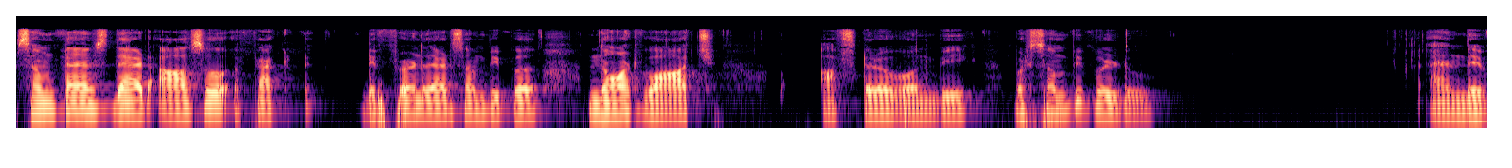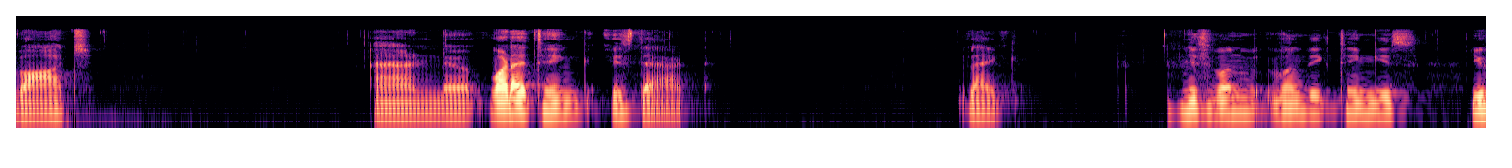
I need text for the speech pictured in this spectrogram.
Sometimes that also affect different that some people not watch after one week but some people do. And they watch. And uh, what i think is that like this one one week thing is you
